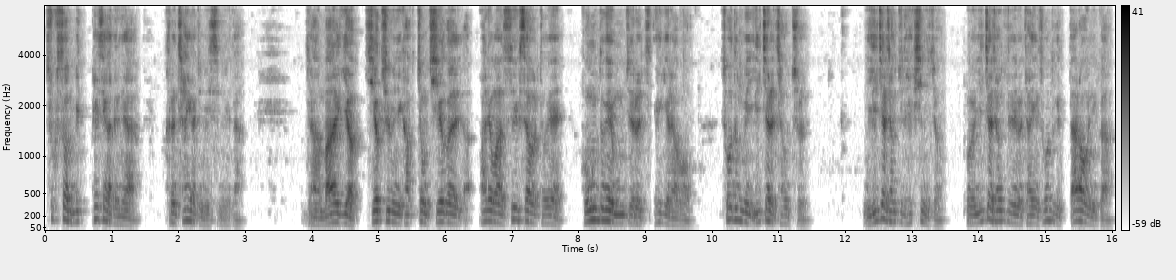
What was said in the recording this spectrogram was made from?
축소 및 폐쇄가 되느냐 그런 차이가 좀 있습니다. 자, 마을기업, 지역 주민이 각종 지역을 활용한 수익사업을 통해 공동의 문제를 해결하고 소득 및 일자리 창출. 일자리 창출이 핵심이죠. 일자리 창출되면 당연히 소득이 따라오니까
